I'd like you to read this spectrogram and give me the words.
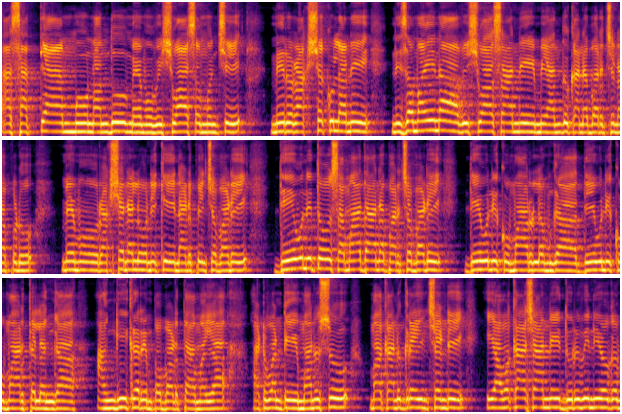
ఆ సత్యము నందు మేము విశ్వాసం ఉంచి మీరు రక్షకులని నిజమైన విశ్వాసాన్ని మీ అందు కనబరిచినప్పుడు మేము రక్షణలోనికి నడిపించబడి దేవునితో సమాధానపరచబడి దేవుని కుమారులంగా దేవుని కుమార్తెలంగా అంగీకరింపబడతామయ్యా. అటువంటి మనసు మాకు అనుగ్రహించండి. ఈ అవకాశాన్ని దుర్వినియోగం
